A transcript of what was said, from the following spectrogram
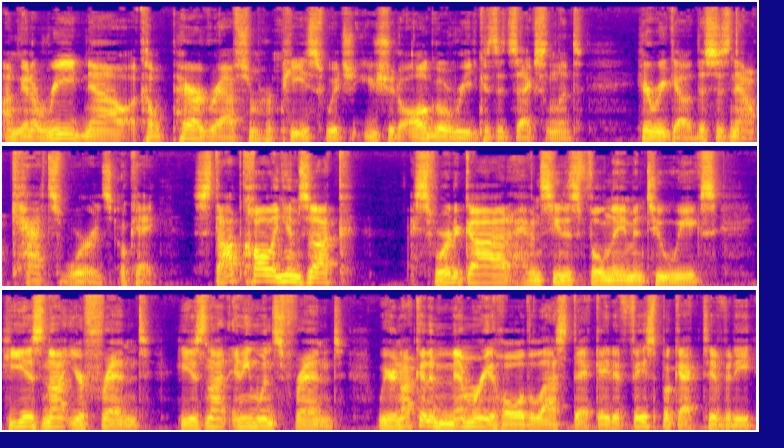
I'm going to read now a couple paragraphs from her piece, which you should all go read because it's excellent. Here we go. This is now Cat's words. Okay. Stop calling him Zuck. I swear to God, I haven't seen his full name in two weeks. He is not your friend. He is not anyone's friend. We are not going to memory hole the last decade of Facebook activity,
